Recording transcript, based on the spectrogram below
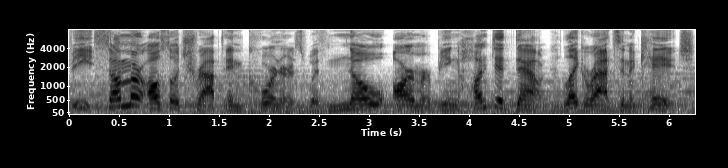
feet. Some are also trapped in corners with no armor, being hunted down like rats in a cage.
